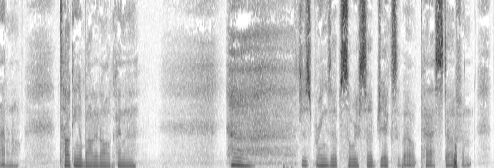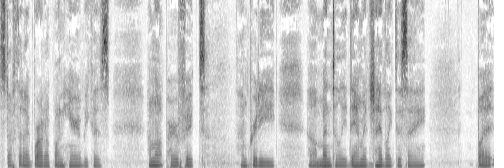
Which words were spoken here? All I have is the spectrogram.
I don't know talking about it all kind of just brings up sore subjects about past stuff and stuff that I brought up on here because I'm not perfect. I'm pretty uh, mentally damaged, I'd like to say. But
